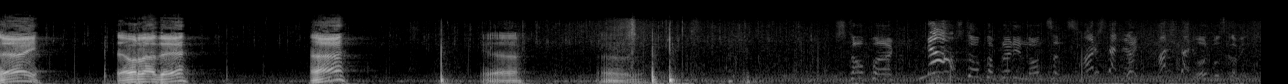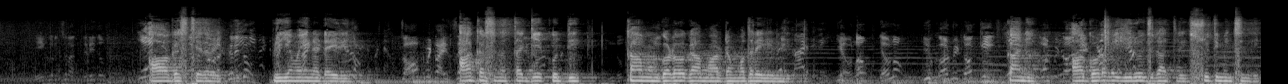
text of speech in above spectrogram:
ఏయ్ ఎవరా అదే ఆ? యా. ఆగస్ట్ ఇరవై. ప్రియమైన డైరీ. ఆకర్షణ తగ్గే కొద్దీ కామం గొడవగా మారడం మొదలయ్యింది. కానీ ఆ గొడవ ఈ రోజు రాత్రి శృతి మించింది.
